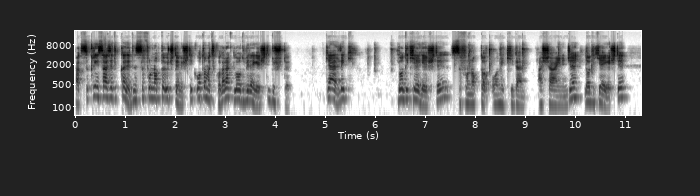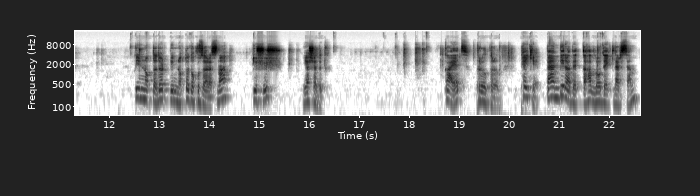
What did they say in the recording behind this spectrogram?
Bak screen size'e dikkat edin. 0.3 demiştik. Otomatik olarak load 1'e geçti düştü. Geldik. Load 2'ye geçti. 0.12'den aşağı inince load 2'ye geçti. 1.4-1.9 arasına düşüş yaşadık. Gayet pırıl pırıl. Peki ben bir adet daha load eklersem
